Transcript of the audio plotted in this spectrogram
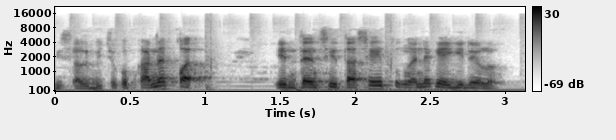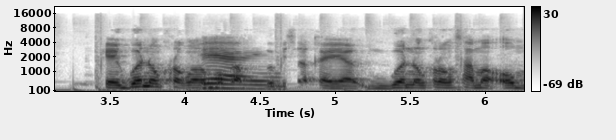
bisa lebih cukup. Karena intensitasnya hitungannya kayak gini loh. Kayak gue nongkrong sama Iya, bokap iya. gue bisa kayak gue nongkrong sama om.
